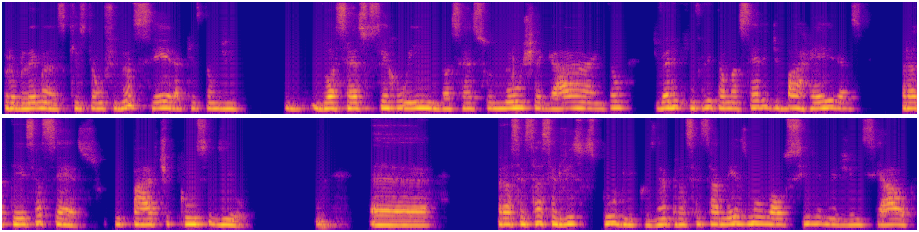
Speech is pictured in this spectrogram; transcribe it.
problemas, questão financeira, questão de do acesso ser ruim, do acesso não chegar, então tiveram que enfrentar uma série de barreiras para ter esse acesso, e parte conseguiu. É, para acessar serviços públicos, né, para acessar mesmo o auxílio emergencial,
